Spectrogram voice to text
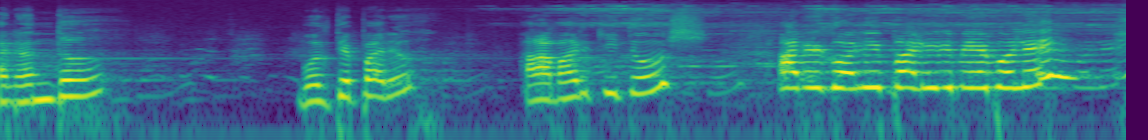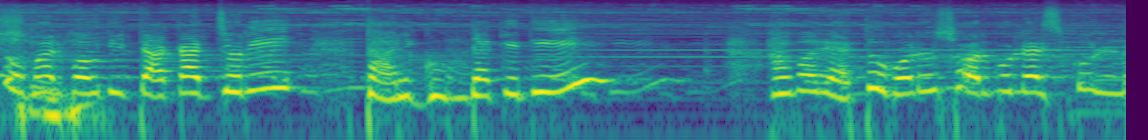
আনন্দ? বলতে পারো আমার কি দোষ? আমি গরিব বাড়ির মেয়ে বলে তোমার বৌদি টাকার জোরে তার গুন্ডাকে দিয়ে আমার এত বড় সর্বনাশ করল।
